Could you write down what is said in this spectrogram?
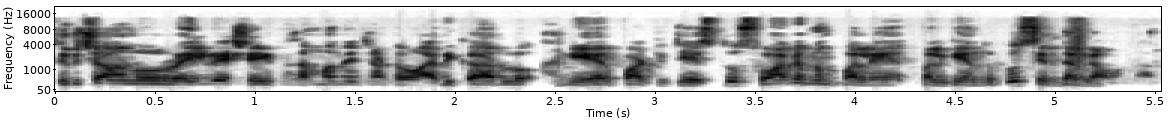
తిరుచానూరు రైల్వే స్టేషన్ సంబంధించిన అధికారులు అన్ని ఏర్పాట్లు చేస్తూ స్వాగతం పలికేందుకు సిద్ధంగా ఉన్నారు.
